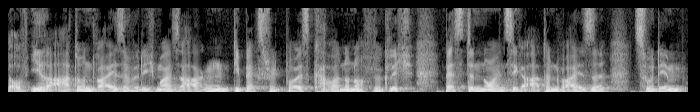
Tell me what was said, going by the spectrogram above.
auf ihre Art und Weise würde ich mal sagen, die Backstreet Boys covern und auf wirklich beste 90er Art und Weise zu dem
